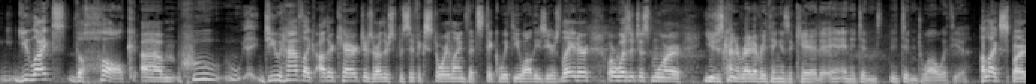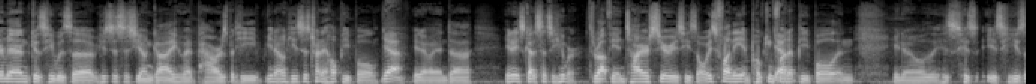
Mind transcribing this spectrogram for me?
you liked the Hulk. Um, who do you have like other characters or other specific storylines that stick with you all these years later, or was it just more you just kind of read everything as a kid and, and it didn't it didn't dwell with you? I like Spider Man because he was uh, he's just this young guy who had powers, but he you know he's just trying to help people. Yeah. you know, and uh, you know he's got a sense of humor throughout the entire series. He's always funny and poking Yeah. fun at people, and You know, his his is he's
